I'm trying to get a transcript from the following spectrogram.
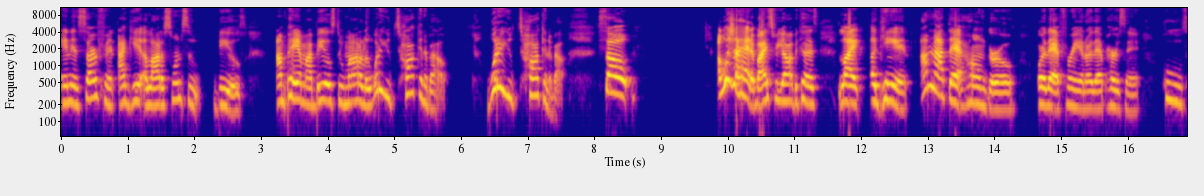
And in surfing, I get a lot of swimsuit deals. I'm paying my bills through modeling. What are you talking about? What are you talking about? So I wish I had advice for y'all because, like, again, I'm not that homegirl or that friend or that person who's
